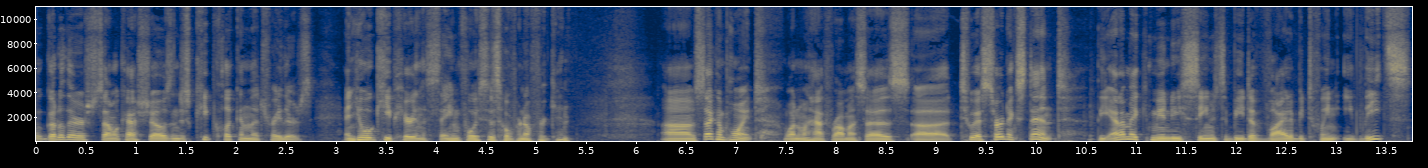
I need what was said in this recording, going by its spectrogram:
to go to their simulcast shows, and just keep clicking the trailers, and you will keep hearing the same voices over and over again. Um, second point, one and a half Ranma says, uh, to a certain extent, the anime community seems to be divided between elites,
